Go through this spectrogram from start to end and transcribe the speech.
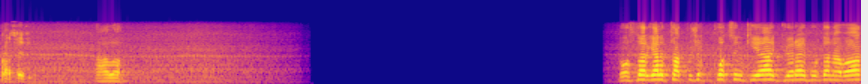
Kasır. Allah. Dostlar gəlib çatmışıq Poçinkiyə. Görək burada nə var.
